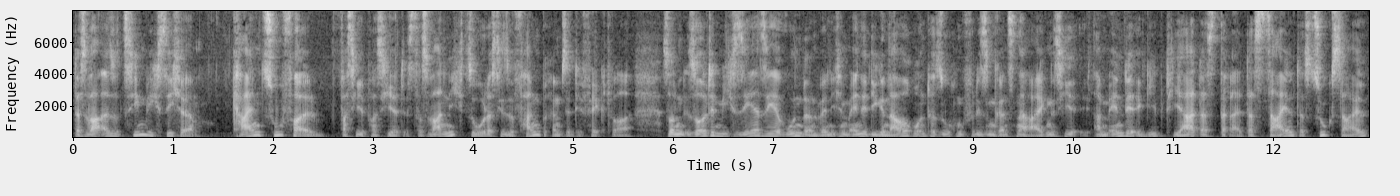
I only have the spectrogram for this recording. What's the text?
das war also ziemlich sicher, kein Zufall, was hier passiert ist. Das war nicht so, dass diese Fangbremse defekt war, sondern es sollte mich sehr, sehr wundern, wenn ich am Ende die genauere Untersuchung für diesem ganzen Ereignis hier am Ende ergibt, ja, das, das Seil, das Zugseil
